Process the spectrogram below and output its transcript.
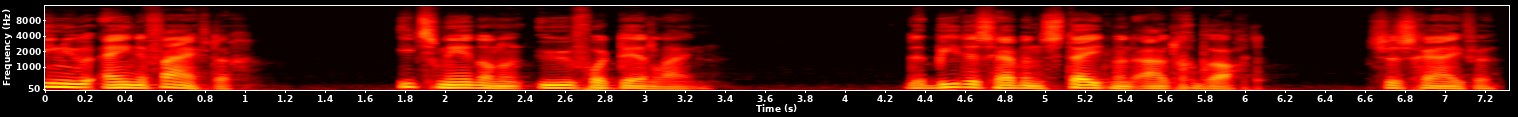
10 uur 51. Iets meer dan een uur voor deadline. De bieders hebben een statement uitgebracht. Ze schrijven:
